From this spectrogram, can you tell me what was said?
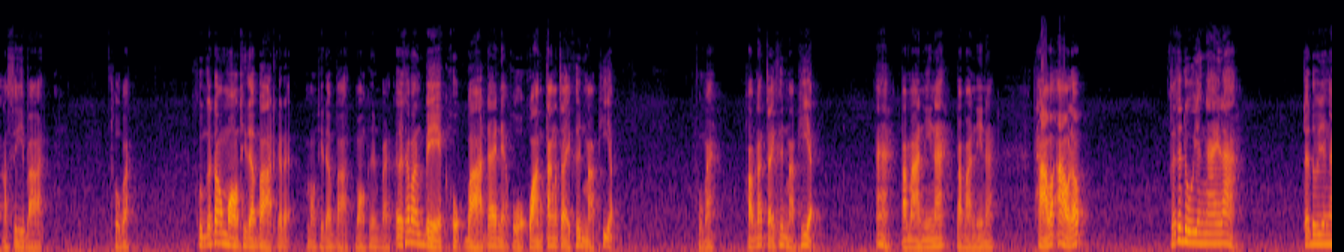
เอาสี่บาท ถูกปะคุณก็ต้องมองทีละบาทก็ได้ มองทีละบาทมองขึ้นไป เออถ้ามันเบรกหกบาทได้เนี่ยโหความตั้งใจขึ้นมาเพียบ ถูกไหมความตั้งใจขึ้นมาเพียบอะประมาณนี้นะ ประมาณนี้นะ ถามว่าเอาแล้ว แล้วจะดูยังไงล่ะ จะดูยังไง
